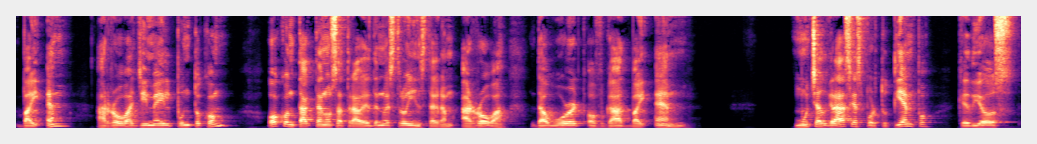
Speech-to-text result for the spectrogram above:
by m o contáctanos a través de nuestro Instagram arroba The Word of God by M. Muchas gracias por tu tiempo, que Dios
